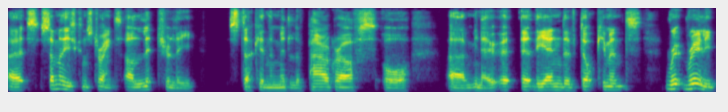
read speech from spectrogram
uh, some of these constraints are literally stuck in the middle of paragraphs or, um, you know, at, at, the end of documents. Re- really,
